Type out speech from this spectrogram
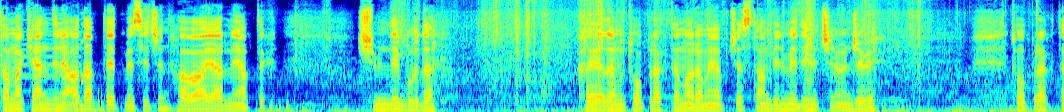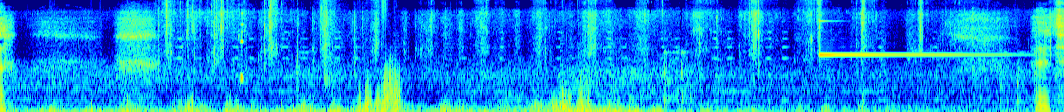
Ortama kendini adapte etmesi için hava ayarını yaptık. Şimdi burada kayada mı toprakta mı arama yapacağız tam bilmediğim için önce bir toprakta Evet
